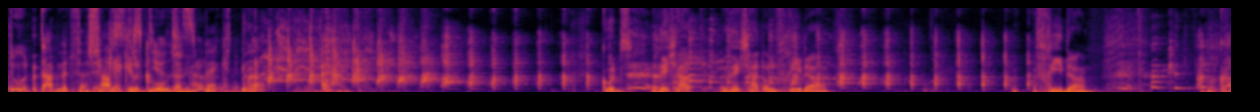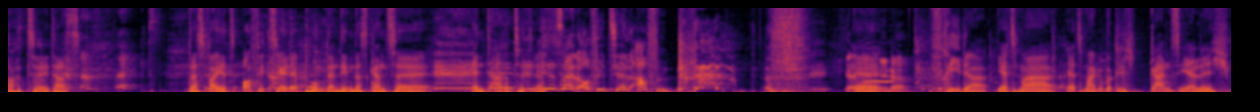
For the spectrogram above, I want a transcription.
Du, damit verschaffst du dir gut, ja. Respekt, ne? Gut, Richard, Richard und Frieda. Frieda. Oh Gott, ey, das. Das war jetzt offiziell der Punkt, an dem das Ganze entartet Ihr ist. seid offiziell Affen. ja, Äh. Frieda, jetzt mal, jetzt mal wirklich ganz ehrlich.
